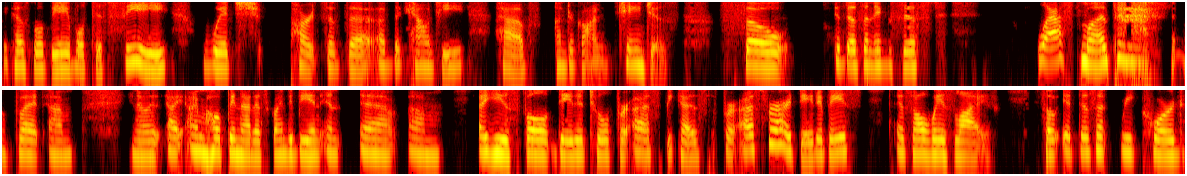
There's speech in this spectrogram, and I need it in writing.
because we'll be able to see which parts of the of the county have undergone changes. So it doesn't exist last month, but um, you know, I, I'm hoping that it's going to be an, in uh, um, a useful data tool for us because for us, for our database, it's always live. So it doesn't record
